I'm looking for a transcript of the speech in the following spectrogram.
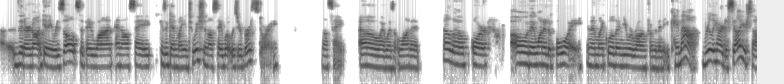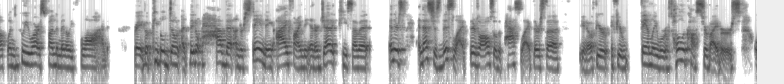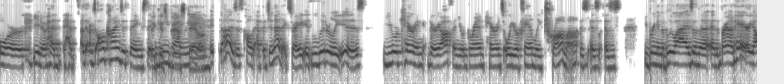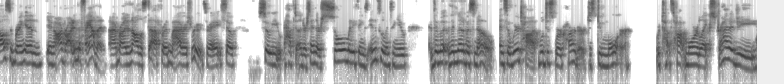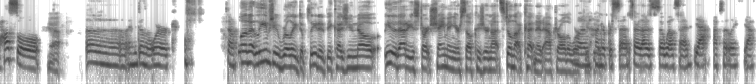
uh, that are not getting results that they want. And I'll say, because again, my intuition, I'll say, what was your birth story? And I'll say, oh, I wasn't wanted. Hello. Or, oh, they wanted a boy. And I'm like, well, then you were wrong from the minute you came out. Really hard to sell yourself when who you are is fundamentally flawed right? But people don't uh, they don't have that understanding. I find the energetic piece of it. And there's and that's just this life. There's also the past life. There's the you know if you're if your family were holocaust survivors or you know had had there's all kinds of things that it gets passed down. In. it does. It's called epigenetics right? It literally is you're carrying very often your grandparents or your family trauma as as as you bring in the blue eyes and the and the brown hair you also bring in you know i brought in the famine i brought in all the stuff from my irish roots right so so you have to understand there's so many things influencing you that, that none of us know. And so we're taught, we'll just work harder, just do more. We're ta- taught more like strategy, hustle. Yeah. Uh, and it doesn't work. so well, and it leaves you really depleted because you know either that or you start shaming yourself because you're not still not cutting it after all the work. One hundred percent. Sorry, that is so well said. Yeah, absolutely. Yeah.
